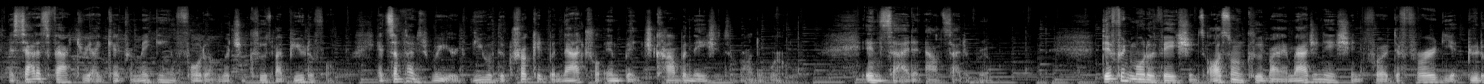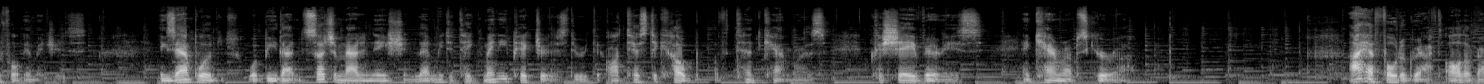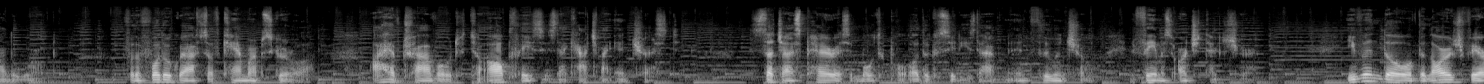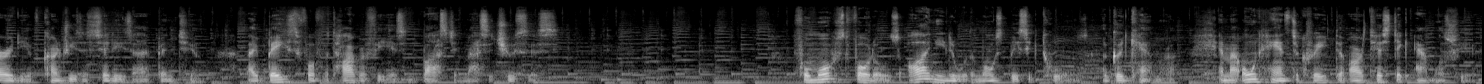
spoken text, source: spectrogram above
the satisfaction I get from making a photo which includes my beautiful, yet sometimes weird, view of the crooked but natural image combinations around the world, inside and outside the room. Different motivations also include my imagination for deferred yet beautiful images, Examples would be that such imagination led me to take many pictures through the artistic help of tent cameras, cliche veris, and camera obscura. I have photographed all around the world. For the photographs of camera obscura, I have traveled to all places that catch my interest, such as Paris and multiple other cities that have influential and famous architecture. Even though of the large variety of countries and cities I have been to, my base for photography is in Boston, Massachusetts. For most photos, all I needed were the most basic tools, a good camera, and my own hands to create the artistic atmosphere.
